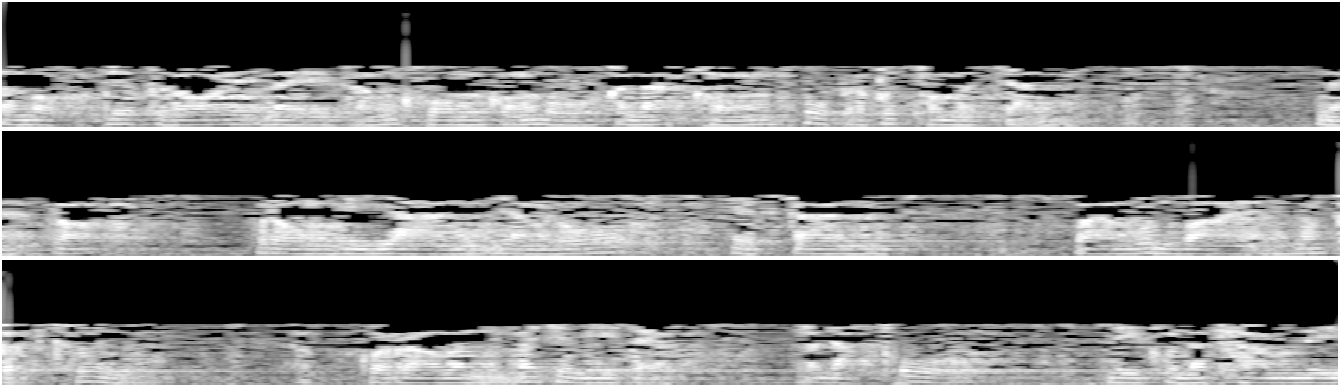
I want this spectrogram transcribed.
สงบเรียบร้อยในสังคมของหมู่คณะของผู้ประพฤติธรรมจรรย์นี่ยเพราะพระองค์มีญาณอย่างรู้เหตุการณ์ความวุ่นวายต้องเกิดขึ้นคนเรามันไม่ใช่มีแต่ระดับผู้ มีคุณธรรมมี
